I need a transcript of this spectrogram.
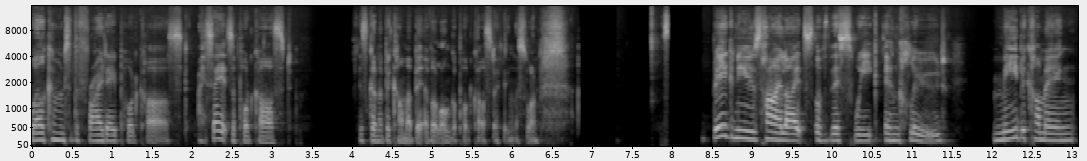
Welcome to the Friday podcast. I say it's a podcast. It's going to become a bit of a longer podcast, I think, this one. Big news highlights of this week include me becoming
